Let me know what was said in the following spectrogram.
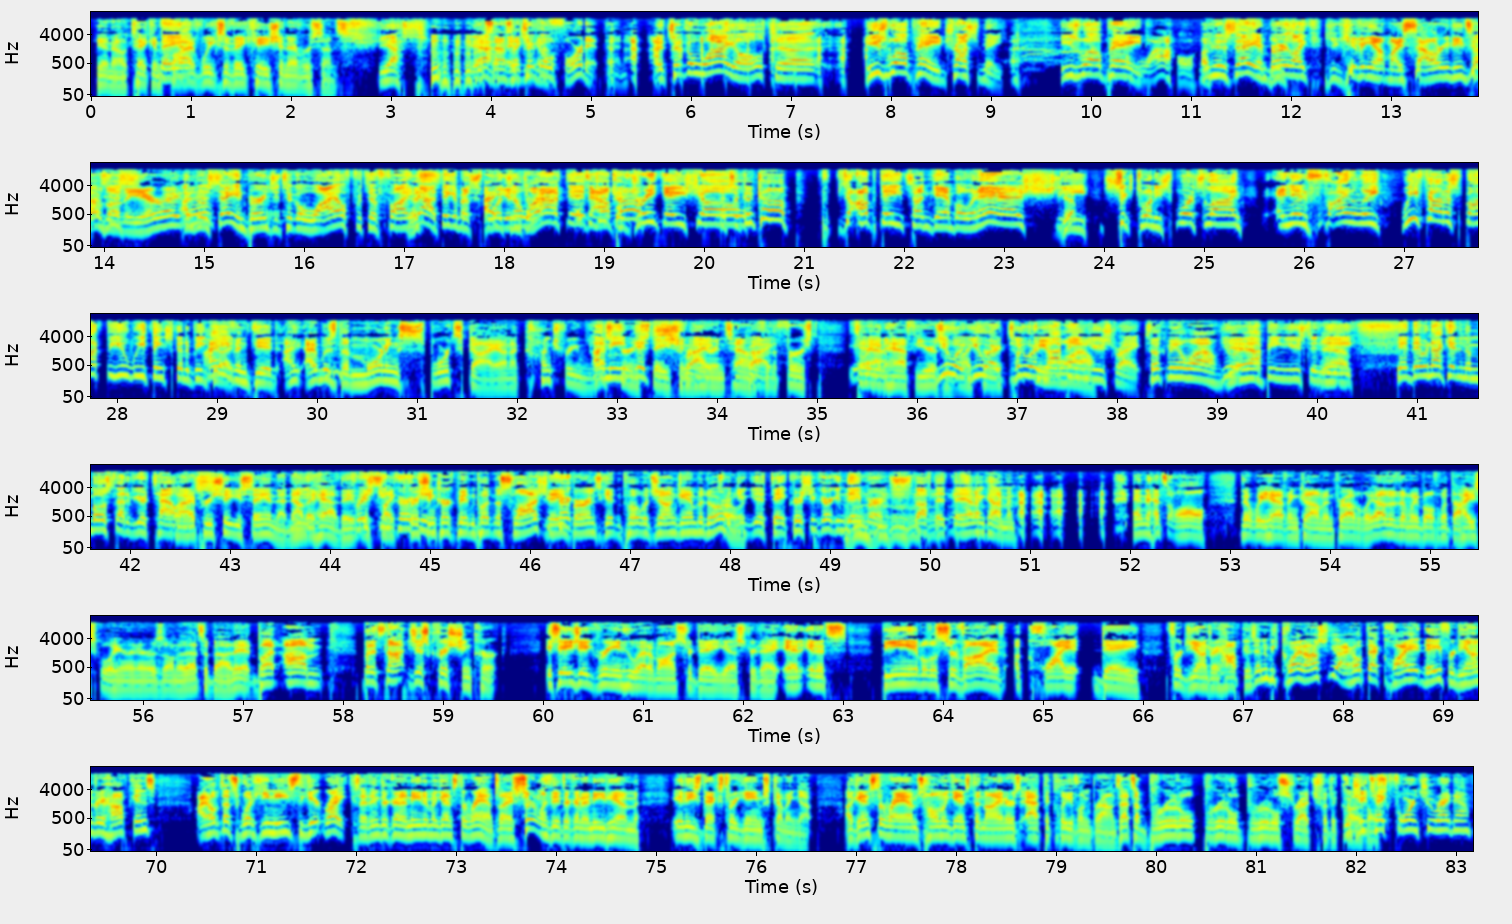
you know, taking they, uh, five uh, weeks of vacation ever since. Yes. yeah. Sounds like you can a, afford it then. It took a while to. He's well paid, trust me. He's well paid. wow. I'm just saying, Burns. Like you're giving out my salary details just, on the air right I'm now. I'm just saying, Burns. It took a while for to find That's, out. Think about Sports hey, you know Interactive, Al Padrique show. It's a good comp. Updates on Gambo and Ash, the yep. 620 Sports Line and then finally, we found a spot for you we think's going to be good. I even did. I, I was the morning sports guy on a country western I mean, station right, here in town right. for the first three yeah. and a half years. You were you were you were not being used right. Took me a while. You yeah. were not being used in yeah. the. Yeah, they were not getting the most out of your talent. Well, I appreciate you saying that. Now they have. They, it's like Kirk Christian Kirk getting put in the slot. Christian Dave Kirk, Burns getting put with John Gambadoro. You get Christian Kirk and Dave Burns stuff that they have in common. and that's all that we have in common, probably. Other than we both went to high school here in Arizona, that's about it. But um, but it's not just Christian Kirk. It's AJ Green who had a monster day yesterday, and, and it's being able to survive a quiet day for DeAndre Hopkins. And to be quite honest with you, I hope that quiet day for DeAndre Hopkins, I hope that's what he needs to get right because I think they're going to need him against the Rams. And I certainly think they're going to need him in these next three games coming up against the Rams, home against the Niners, at the Cleveland Browns. That's a brutal, brutal, brutal stretch for the Cardinals. Would you take four and two right now?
